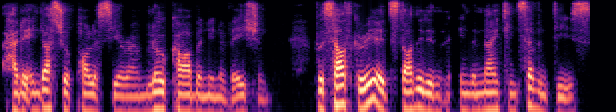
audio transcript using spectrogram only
had an industrial policy around low carbon innovation. For South Korea, it started in, in the 1970s,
